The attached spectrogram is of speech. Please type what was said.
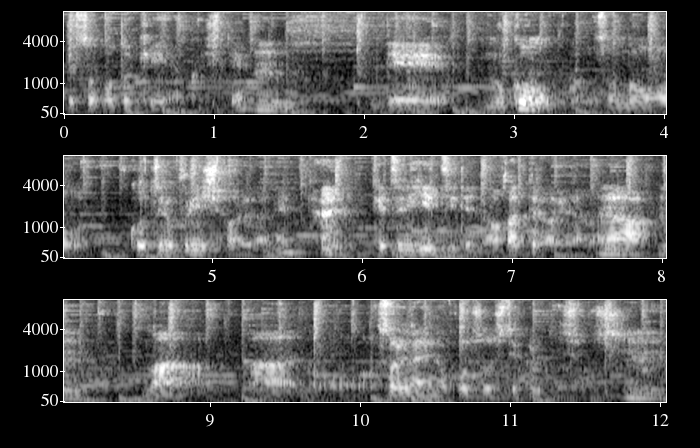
でそこと契約して、うん。で向こうもそのこっちのプリンシパルがねはい。ケツに火ついてるの分かってるわけだから、うん。まああのそれなりの交渉してくるでしょうし、うん。で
